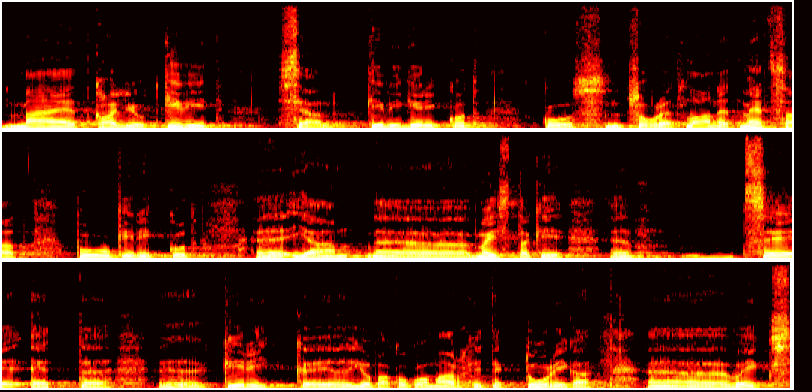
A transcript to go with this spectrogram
mäed, kaljud, kivid, seal kivikirikud, kus suured laaned, metsad, puukirikud ja mõistagi see, et äh, kirik äh, juba kogu oma arhitektuuriga äh, võiks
